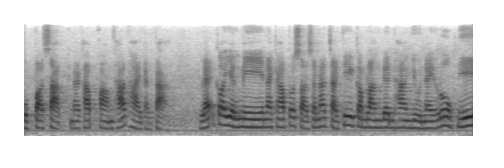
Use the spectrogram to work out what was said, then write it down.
อุปสรรคนะครับความท้าทายต่างๆ และก็ยังมีนะครับพระศาสนาจักรที่กำลังเดินทางอยู่ในโลกนี้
